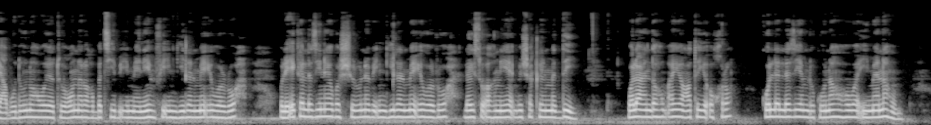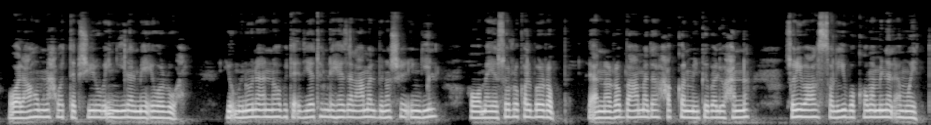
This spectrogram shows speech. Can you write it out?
يعبدونه ويطيعون رغبته بإيمانهم في إنجيل الماء والروح. أولئك الذين يبشرون بإنجيل الماء والروح ليسوا أغنياء بشكل مادي ولا عندهم أي عطية أخرى. كل الذي يملكونه هو إيمانهم وولعهم نحو التبشير بإنجيل الماء والروح. يؤمنون أنه بتأديتهم لهذا العمل بنشر الإنجيل هو ما يسر قلب الرب لأن الرب عمد حقا من قبل يوحنا صلب على الصليب وقام من الأموات.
